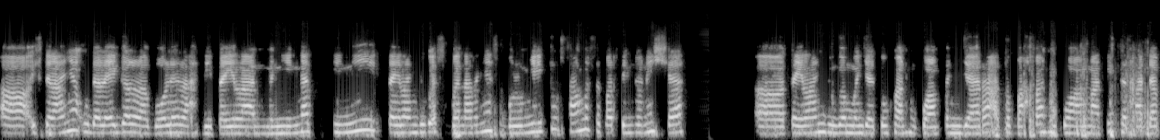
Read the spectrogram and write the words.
uh, istilahnya udah legal lah, boleh lah di Thailand. Mengingat ini Thailand juga sebenarnya sebelumnya itu sama seperti Indonesia. Uh, Thailand juga menjatuhkan hukuman penjara atau bahkan hukuman mati terhadap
